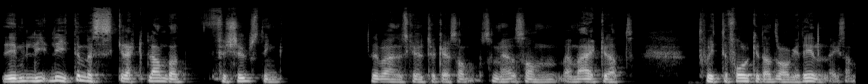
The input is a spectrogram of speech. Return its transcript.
Det är li, lite med skräckblandad förtjusning, det är vad jag nu ska uttrycka det som, som jag, som jag märker att Twitterfolket har dragit in. Liksom.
